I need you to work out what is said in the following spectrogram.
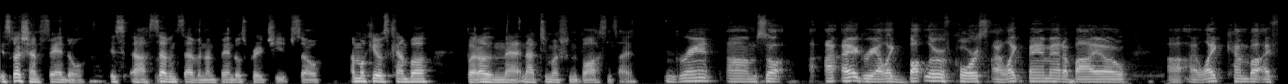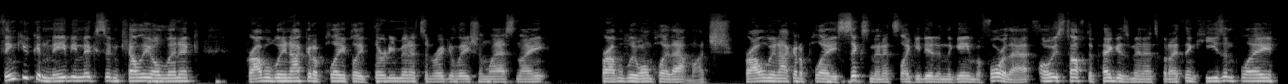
especially on FanDuel. Is uh, seven seven on FanDuel is pretty cheap. So I'm okay with Kemba, but other than that, not too much from the Boston side. Grant, um, so I, I agree. I like Butler, of course. I like Bam Adebayo. Uh, I like Kemba. I think you can maybe mix in Kelly Olynyk. Probably not going to play. Played 30 minutes in regulation last night. Probably won't play that much. Probably not going to play six minutes like he did in the game before that. Always tough to peg his minutes, but I think he's in play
